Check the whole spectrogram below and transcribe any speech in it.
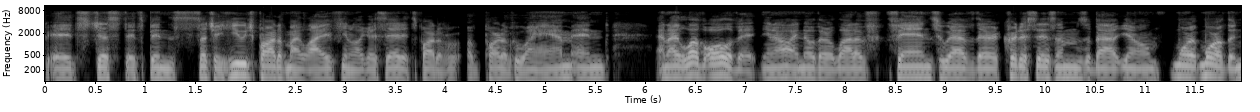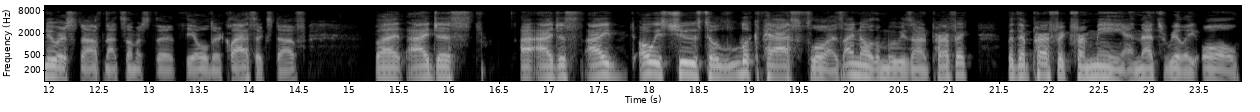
it's just it's been such a huge part of my life, you know, like I said, it's part of a part of who I am. And and I love all of it, you know. I know there are a lot of fans who have their criticisms about, you know, more more of the newer stuff, not so much the the older classic stuff. But I just I, I just I always choose to look past flaws. I know the movies aren't perfect, but they're perfect for me, and that's really all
